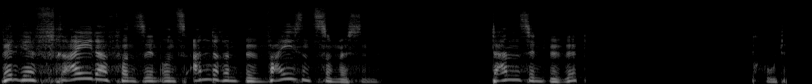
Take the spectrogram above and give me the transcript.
Wenn wir frei davon sind, uns anderen beweisen zu müssen, dann sind wir wirklich gut.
